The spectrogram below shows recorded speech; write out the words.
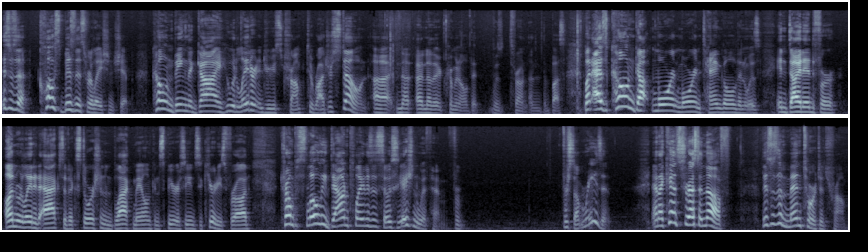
This was a close business relationship, Cohn being the guy who would later introduce Trump to Roger Stone, uh, no, another criminal that was thrown under the bus. But as Cohn got more and more entangled and was indicted for unrelated acts of extortion and blackmail and conspiracy and securities fraud, Trump slowly downplayed his association with him for, for some reason. And I can't stress enough, this was a mentor to Trump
